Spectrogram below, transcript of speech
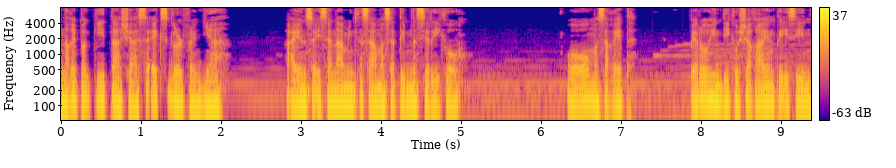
nakipagkita siya sa ex-girlfriend niya ayon sa isa naming kasama sa team na si Rico. Oo, masakit. Pero hindi ko siya kayang tiisin.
